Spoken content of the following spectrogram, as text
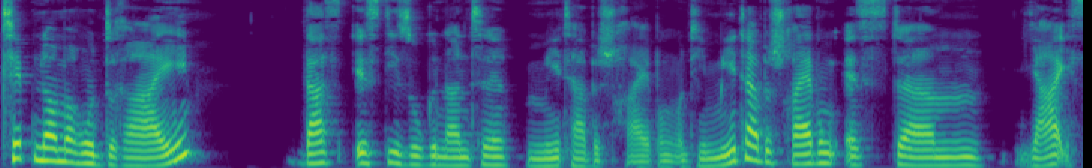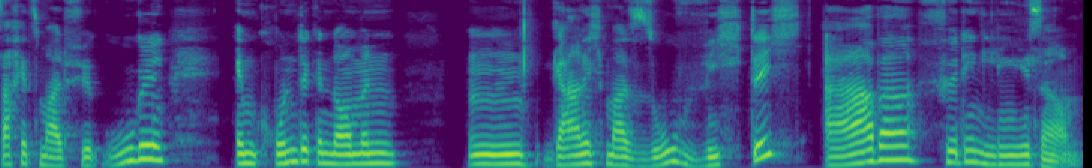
Tipp Nummer drei, das ist die sogenannte Meta-Beschreibung. Und die Meta-Beschreibung ist, ähm, ja, ich sag jetzt mal für Google im Grunde genommen hm, gar nicht mal so wichtig, aber für den Leser.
